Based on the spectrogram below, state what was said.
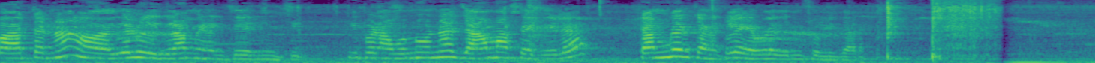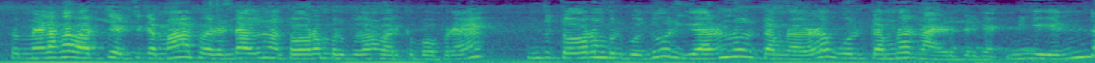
பார்த்தோன்னா எழுபது கிராம் எனக்கு தெரிஞ்சிச்சு. இப்போ நான் ஒன்று ஒன்றா ஜாமான் சேர்க்கையில் டம்ளர் கணக்கில் எவ்வளோதுன்னு சொல்லி தரேன். இப்போ மிளகாய் வறுத்து எடுத்துட்டோமா இப்போ ரெண்டாவது நான் தோரம்பருப்பு தான் வறுக்க போகிறேன் இந்த தோரம்பருப்பு வந்து ஒரு இரநூறு டம்ளரில் ஒரு டம்ளர் நான் எடுத்திருக்கேன். நீங்கள் எந்த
